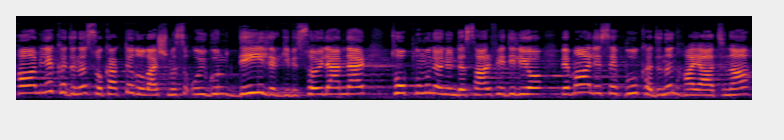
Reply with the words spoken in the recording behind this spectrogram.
Hamile kadının sokakta dolaşması uygun değildir gibi söylemler toplumun önünde sarf ediliyor ve maalesef bu kadının hayatına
